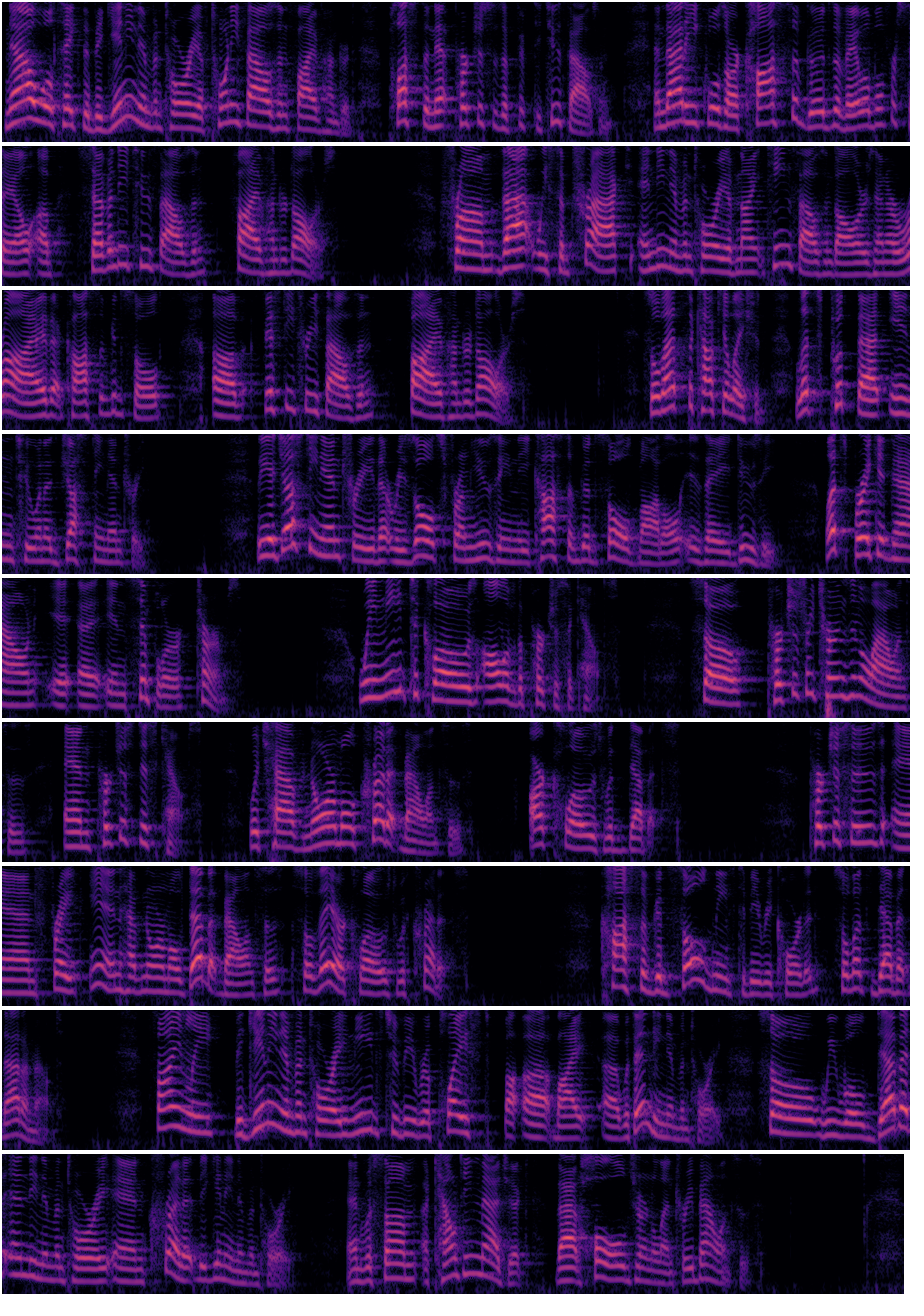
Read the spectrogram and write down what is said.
Now we'll take the beginning inventory of 20,500 plus the net purchases of 52,000 and that equals our costs of goods available for sale of $72,500. From that, we subtract ending inventory of $19,000 and arrive at cost of goods sold of $53,500. So that's the calculation. Let's put that into an adjusting entry. The adjusting entry that results from using the cost of goods sold model is a doozy. Let's break it down uh, in simpler terms. We need to close all of the purchase accounts. So purchase returns and allowances and purchase discounts, which have normal credit balances, are closed with debits. Purchases and freight in have normal debit balances, so they are closed with credits. Costs of goods sold needs to be recorded, so let's debit that amount. Finally, beginning inventory needs to be replaced by, uh, by uh, with ending inventory. So we will debit ending inventory and credit beginning inventory. And with some accounting magic, that whole journal entry balances.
